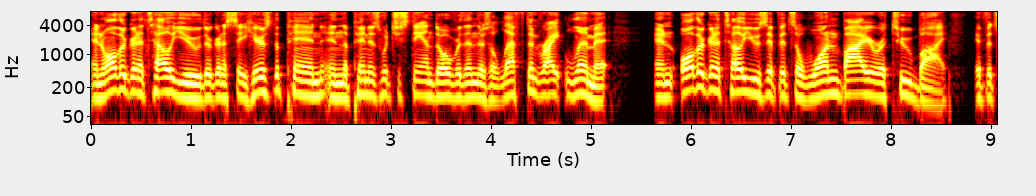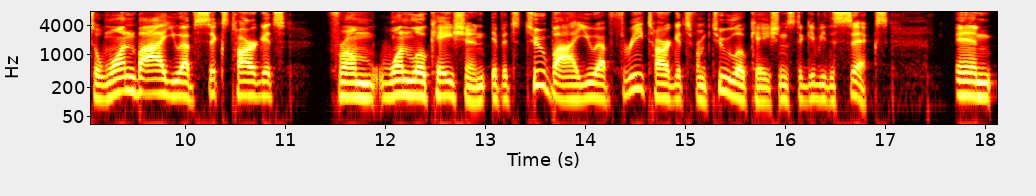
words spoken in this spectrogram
And all they're going to tell you, they're going to say, here's the pin, and the pin is what you stand over. Then there's a left and right limit. And all they're going to tell you is if it's a one by or a two by. If it's a one by, you have six targets from one location. If it's two by, you have three targets from two locations to give you the six. And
